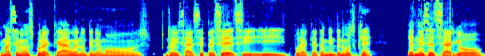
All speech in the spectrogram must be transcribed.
¿Qué más tenemos por acá? Bueno, tenemos revisar el CPC, sí, y por acá también tenemos que es necesario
